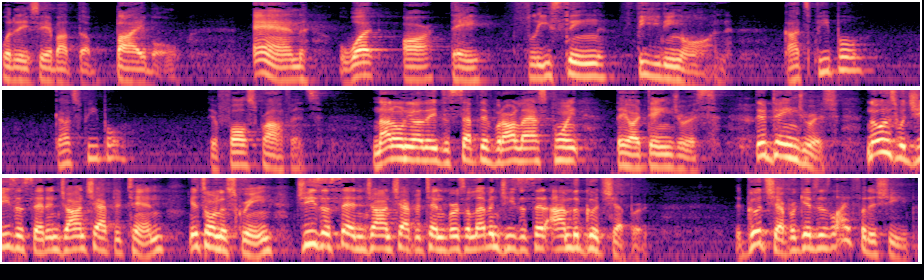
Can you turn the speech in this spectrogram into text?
What do they say about the Bible? And what are they fleecing, feeding on? God's people? God's people? They're false prophets. Not only are they deceptive, but our last point, they are dangerous. They're dangerous. Notice what Jesus said in John chapter 10. It's on the screen. Jesus said in John chapter 10, verse 11, Jesus said, I'm the good shepherd. The good shepherd gives his life for the sheep.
